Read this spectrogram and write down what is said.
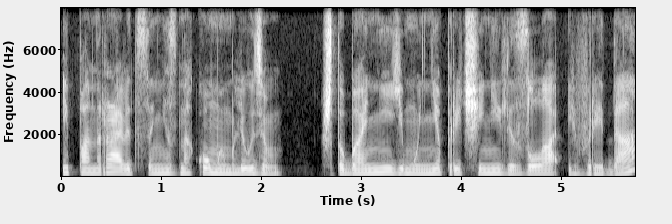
и понравиться незнакомым людям, чтобы они ему не причинили зла и вреда,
